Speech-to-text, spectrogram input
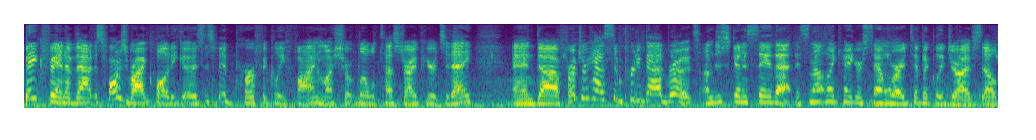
big fan of that. As far as ride quality goes, it's been perfectly fine in my short little test drive here today. And uh, Frederick has some pretty bad roads. I'm just gonna say that. It's not like Hagerstown where I typically drive, so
